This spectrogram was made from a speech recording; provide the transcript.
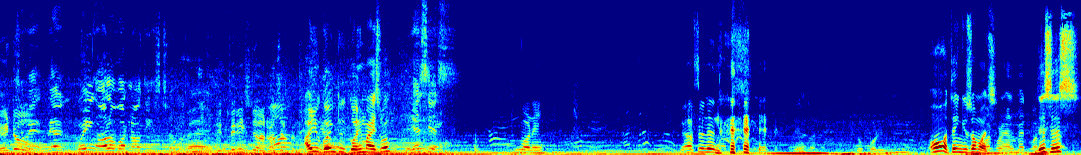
We went to. We, we are going all over northeast. Right. We finished the Arunachal Pradesh. Are you going to Kohima as well? Yes, yes. Good morning. Good afternoon. oh, thank you so much. This is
